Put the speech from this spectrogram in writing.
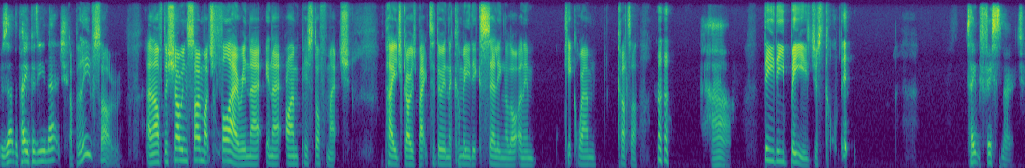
Was that the pay per view match? I believe so. And after showing so much fire in that in that I'm pissed off match, Page goes back to doing the comedic selling a lot and then kick wham cutter. Ah, DDB is just called it. taped fist match.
